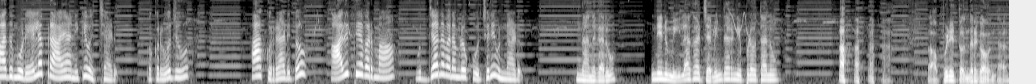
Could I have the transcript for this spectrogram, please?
పదమూడేళ్ళ ప్రాయానికి వచ్చాడు. ఒకరోజు ఆ కుర్రాడితో ఆదిత్యవర్మ ఉద్యానవనంలో కూర్చొని ఉన్నాడు. నాన్నగారు నేను మీలాగా జమీందారుని ఎప్పుడవుతాను? అప్పుడే తొందరగా ఉందా?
